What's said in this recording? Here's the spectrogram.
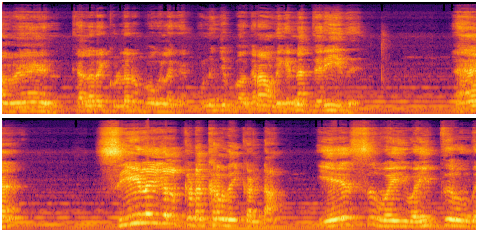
அவன் கல்லறைக்குள்ளர போகலைங்க. குனிஞ்சு பார்க்கறான். அவனுக்கு என்ன தெரியுது? சீலைகள் கிடக்கிறதை கண்டான். இயேசுவை வைத்திருந்த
